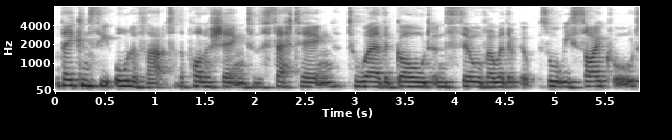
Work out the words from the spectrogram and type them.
They can see all of that to the polishing, to the setting, to where the gold and silver, whether it's all recycled.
